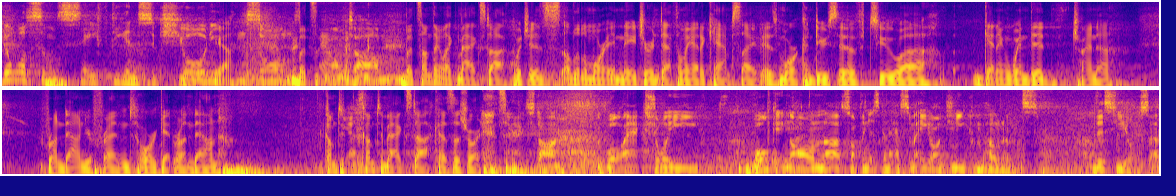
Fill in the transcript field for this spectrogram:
There was some safety and security Yeah. concerns But- about. Um, But something like Magstock, which is a little more in nature and definitely at a campsite, is more conducive to uh, getting winded, trying to run down your friend or get run down. Come to Yes. come to Magstock as a short answer. Stock will actually working on uh, something that's going to have some ARG components this year. So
